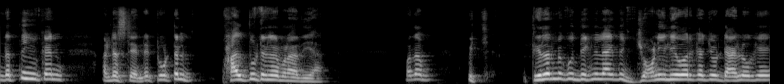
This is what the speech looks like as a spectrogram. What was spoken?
nothing you can understand total फालतू ट्रेलर बना दिया। मतलब ट्रेलर में कुछ देखने लायक तो जॉनी लीवर का जो डायलॉग है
